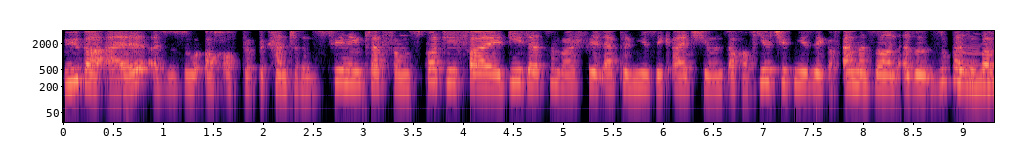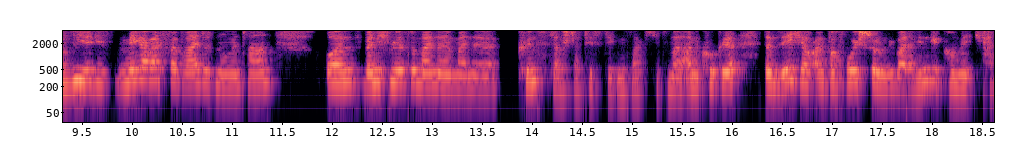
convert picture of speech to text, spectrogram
überall, also so auch auf be bekannteren Streaming-Plattformen, Spotify, Deezer zum Beispiel, Apple Music, iTunes, auch auf YouTube Music, auf Amazon, also super, super mhm. viel, die ist mega weit verbreitet momentan. Und wenn ich mir so meine, meine Künstlerstatistiken, sag ich jetzt mal, angucke, dann sehe ich auch einfach, wo ich schon überall hingekommen bin. Ja,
